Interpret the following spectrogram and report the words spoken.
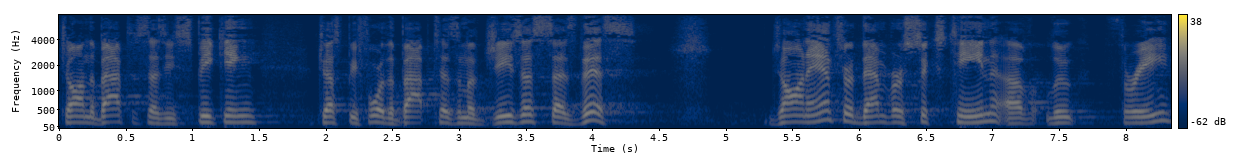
John the Baptist, as he's speaking just before the baptism of Jesus, says this John answered them, verse 16 of Luke 3.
